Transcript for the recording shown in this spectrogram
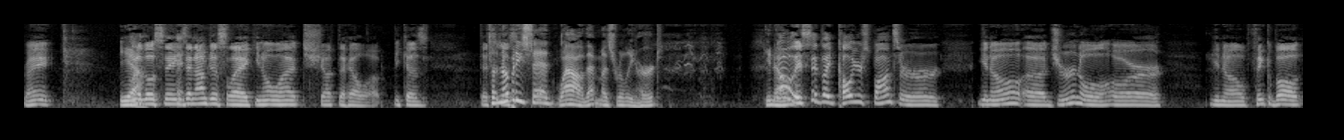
right? Yeah. One of those things, eh. and I'm just like, you know what? Shut the hell up, because that's So just- nobody said, "Wow, that must really hurt." You know, No, they said like call your sponsor or you know a journal or you know think about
